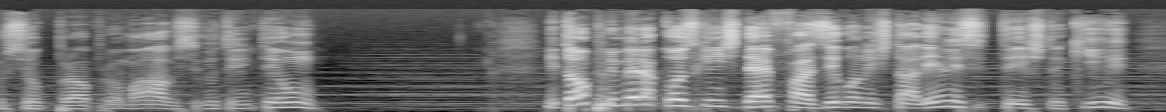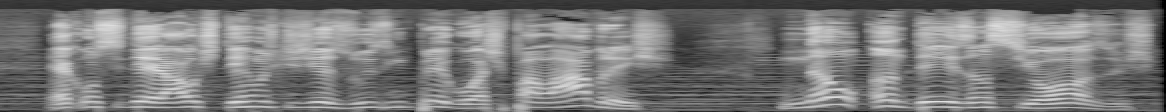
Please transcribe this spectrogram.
o seu próprio mal, versículo 31. Então a primeira coisa que a gente deve fazer quando a gente está lendo esse texto aqui é considerar os termos que Jesus empregou. As palavras não andeis ansiosos,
